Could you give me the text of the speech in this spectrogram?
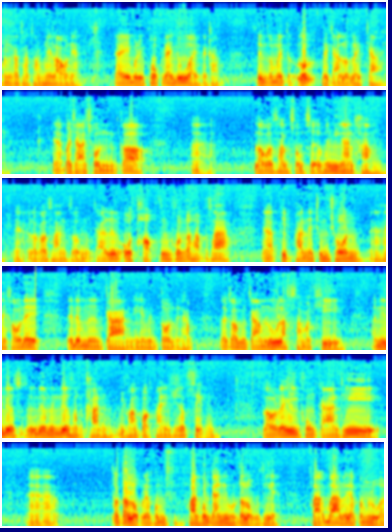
มันก็จะทำให้เราเนี่ยได้บริโภคได้ด้วยนะครับ ซึ่งก็ไม่ลดเป็นการลดรายจ่ายเนี่ยประชาชนก็เราก็ทางส่งเสริมให้มีงานทำเนี่ยเราก็ทางส่งการเรื่องโอท็อปซึ่งคนก็รับทราบ นะผิดพันธุ์ในชุมชนนะให้เขาได้ได้ดำเนินการอย่างเงี้ยเป็นต้นนะครับ แล้วก็มีการรู้รักสามัคคี อันนี้เรื่องถือเรื่องเป็นเรื่องสำคัญ มีความปลอดภัยในชีวิตทรัพย์สิน เราได้ยินโครงการที่อ่าก็ตลกนะผมฟังโครงการนี้ผมตลกทุกทีฝากบ้านไว้กับตำรวจ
